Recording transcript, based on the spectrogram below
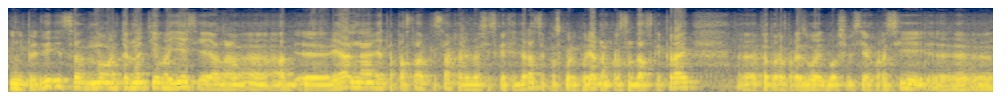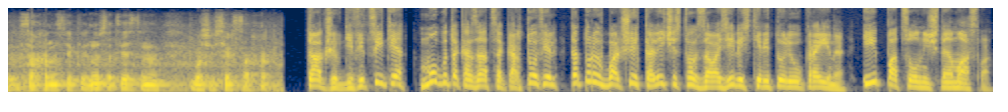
и не предвидится, но альтернатива есть, и она э, э, реальная, это поставки сахара из Российской Федерации, поскольку рядом Краснодарский край, который производит больше всех в России сахарной свеклы, ну, соответственно, больше всех сахара. Также в дефиците могут оказаться картофель, который в больших количествах завозили с территории Украины, и подсолнечное масло.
